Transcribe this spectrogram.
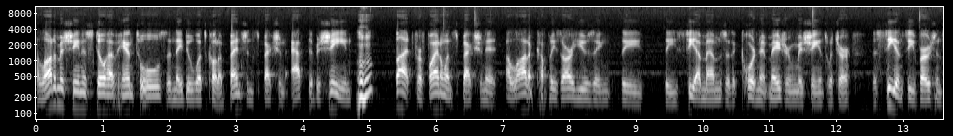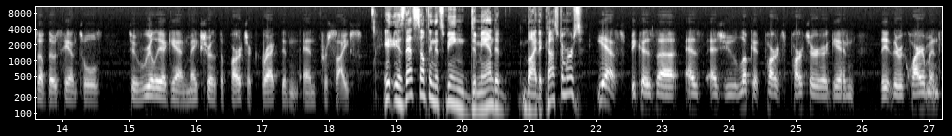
A lot of machinists still have hand tools, and they do what's called a bench inspection at the machine. Mm-hmm. But for final inspection, it, a lot of companies are using the the CMMs or the coordinate measuring machines, which are the CNC versions of those hand tools, to really again make sure that the parts are correct and, and precise. Is that something that's being demanded by the customers? Yes, because uh, as as you look at parts, parts are again the the requirements.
